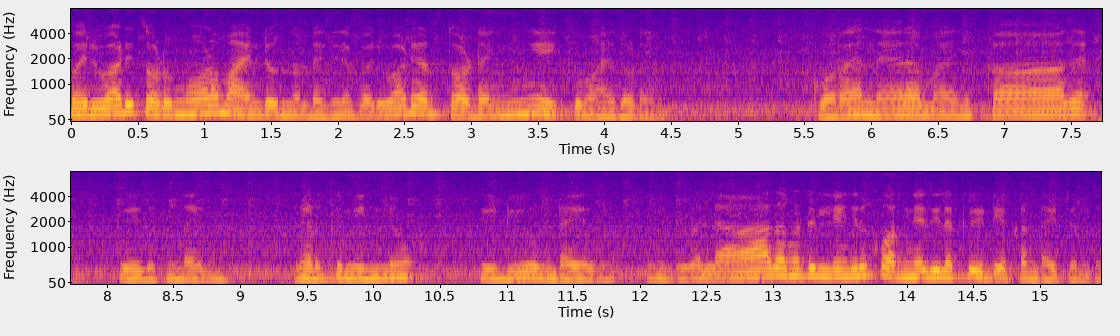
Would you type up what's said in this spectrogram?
പരിപാടി തുടങ്ങോളം മഴന്റെ ഒന്നും ഉണ്ടായിരുന്നില്ല. പരിപാടി അവിടെ തുടങ്ങിയേക്ക് മഴ തുടങ്ങി. കുറേ നേരം മഴ നിൽക്കാതെ പെയ്തിട്ടുണ്ടായിരുന്നു. ഇതിലിടക്ക് മിന്നും ഇടിയും ഉണ്ടായിരുന്നു. ഇടി വല്ലാതെ അങ്ങോട്ട് ഇല്ലെങ്കിലും കുറഞ്ഞ ഇതിലൊക്കെ ഇടിയൊക്കെ ഉണ്ടായിട്ടുണ്ട്.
